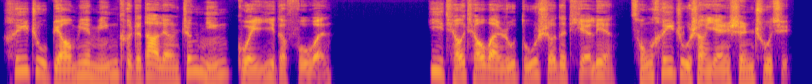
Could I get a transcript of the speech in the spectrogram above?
黑柱表面铭刻着大量狰狞诡异的符文，一条条宛如毒蛇的铁链从黑柱上延伸出去，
